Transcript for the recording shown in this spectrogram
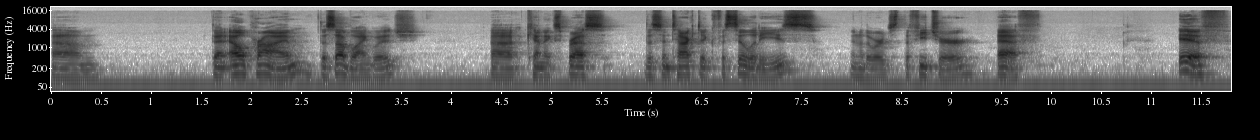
Um, then L prime, the sublanguage, uh, can express the syntactic facilities, in other words, the feature F, if,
